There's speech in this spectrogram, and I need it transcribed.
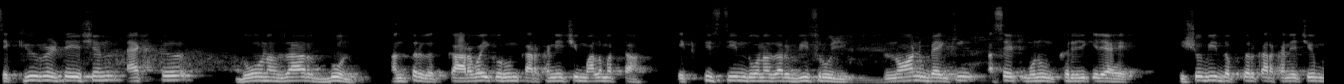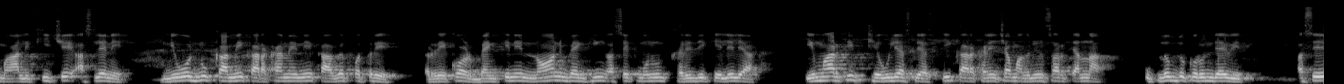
सेक्युरिटेशन ऍक्ट दोन हजार दोन अंतर्गत कारवाई करून कारखान्याची मालमत्ता एकतीस तीन दोन हजार वीस रोजी नॉन बँकिंग असेट म्हणून खरेदी केली आहे. हिशोबी दप्तर कारखान्याचे मालकीचे असल्याने निवडणूक कामी कारखान्याने कागदपत्रे रेकॉर्ड बँकेने नॉन बँकिंग असेट म्हणून खरेदी केलेल्या इमारतीत ठेवली असल्यास ती कारखान्याच्या मागणीनुसार त्यांना उपलब्ध करून द्यावीत. असे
